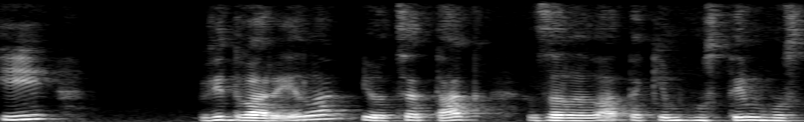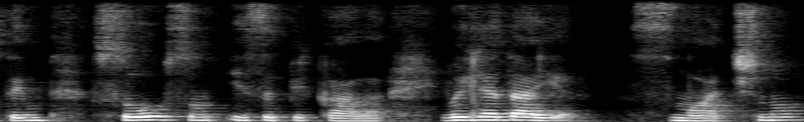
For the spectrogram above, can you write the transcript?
і відварила, і оце так залила таким густим-густим соусом і запікала. Виглядає смачно,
